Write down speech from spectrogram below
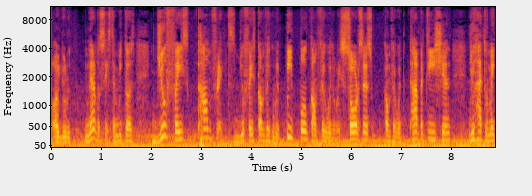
or your nervous system because you face conflicts. You face conflict with people, conflict with resources, conflict with competition. You have to make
